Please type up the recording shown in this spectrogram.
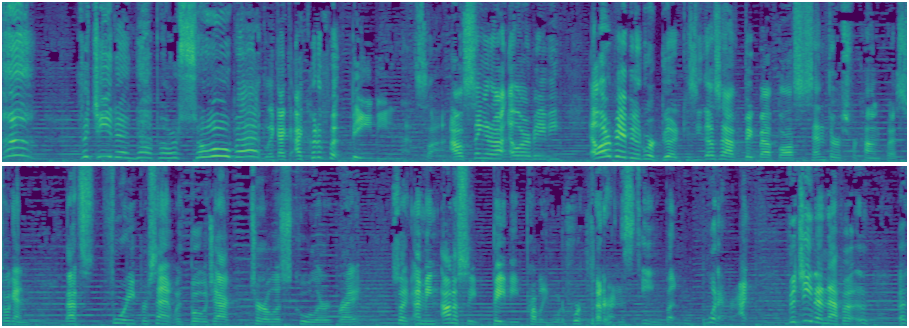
Vegeta and Nappa are so bad. Like I, I could have put Baby in that slot. I was thinking about LR Baby. LR Baby would work good because he does have big bad bosses and thirst for conquest. So again, that's 40% with Bojack, Turles, Cooler, right? So, like, I mean, honestly, Baby probably would have worked better on this team, but whatever. I, Vegeta Nappa, uh, uh,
